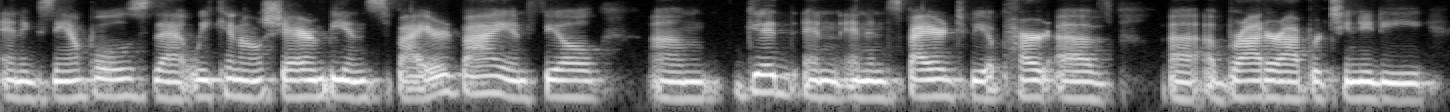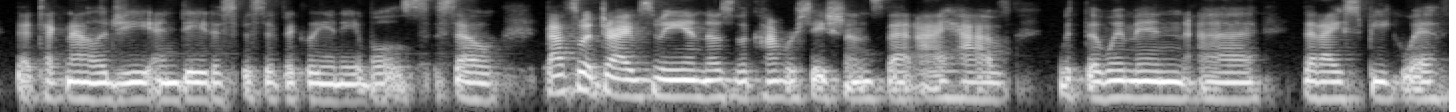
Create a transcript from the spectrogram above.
and examples that we can all share and be inspired by and feel um, good and, and inspired to be a part of uh, a broader opportunity that technology and data specifically enables. So that's what drives me and those are the conversations that I have with the women uh, that I speak with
